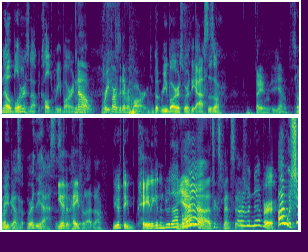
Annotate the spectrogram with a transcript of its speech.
No, Blur is not called Rebar anymore. No, rebar's a different bar. But Rebar is where the asses are. Like, yeah, I guess. Where the asses You had to pay for that though. You have to pay to get into that bar? Yeah, it's expensive. I would never. I would. She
